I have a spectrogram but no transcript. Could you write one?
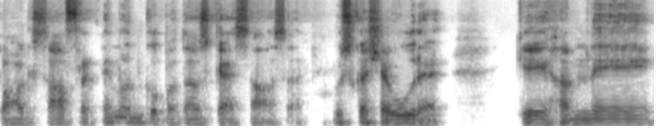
پاک، صاف رکھنے میں ان کو پتا اس کا احساس ہے، اس کا شعور ہے کہ ہم نے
